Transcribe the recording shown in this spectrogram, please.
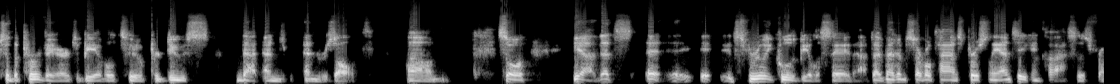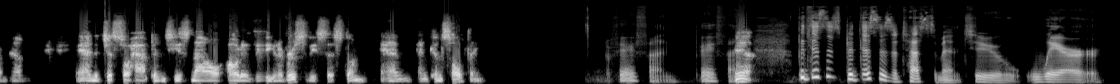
to the purveyor to be able to produce that end end result. Um, so, yeah, that's it, it, it's really cool to be able to say that. I've met him several times personally and taken classes from him, and it just so happens he's now out of the university system and and consulting. Very fun, very fun. Yeah, but this is but this is a testament to where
